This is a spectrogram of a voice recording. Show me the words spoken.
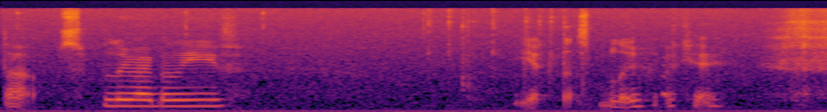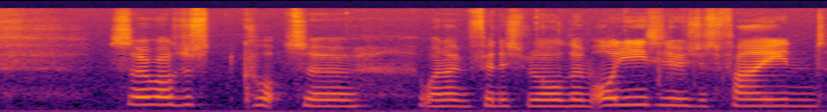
that's blue, I believe. Yep, that's blue. Okay. So I'll just cut to when I'm finished with all of them. All you need to do is just find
